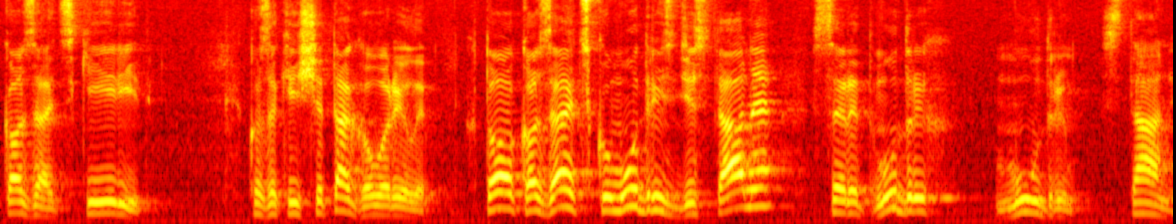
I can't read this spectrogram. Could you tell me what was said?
козацький рід. Козаки ще так говорили: хто козацьку мудрість дістане, серед мудрих мудрим стане.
